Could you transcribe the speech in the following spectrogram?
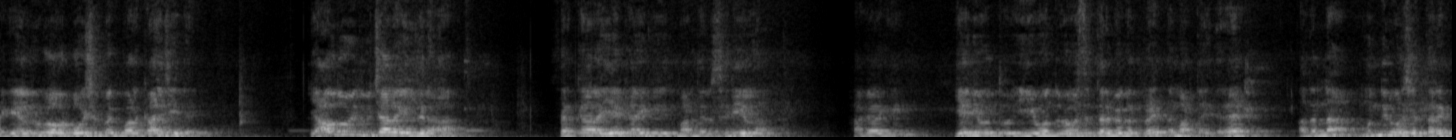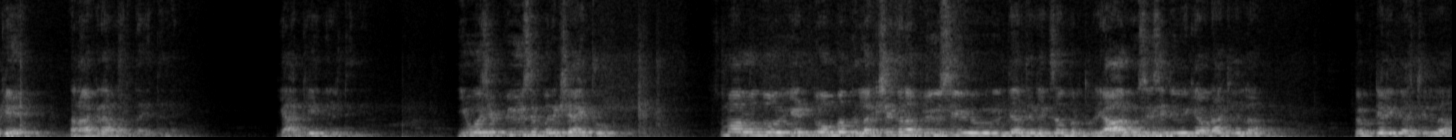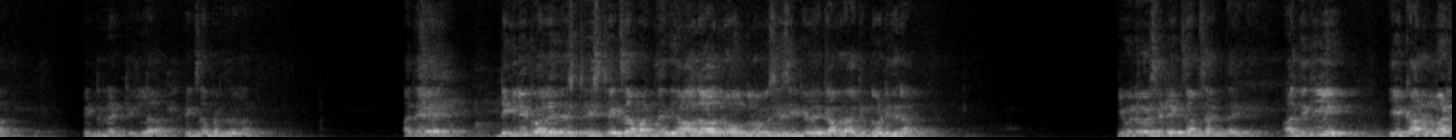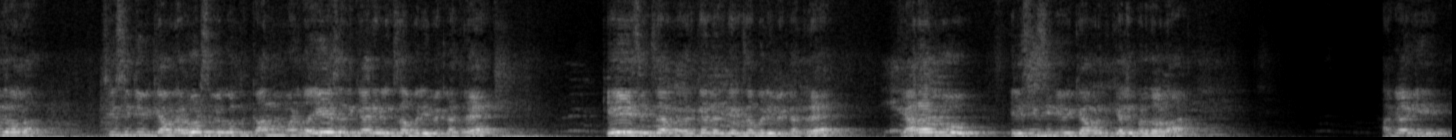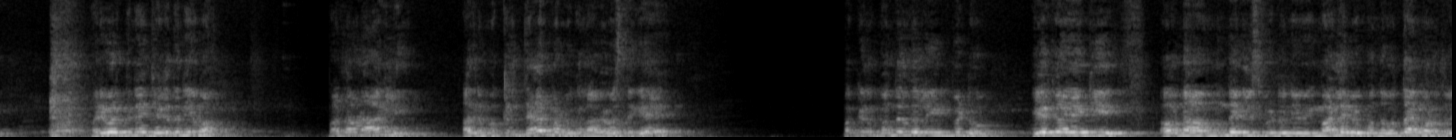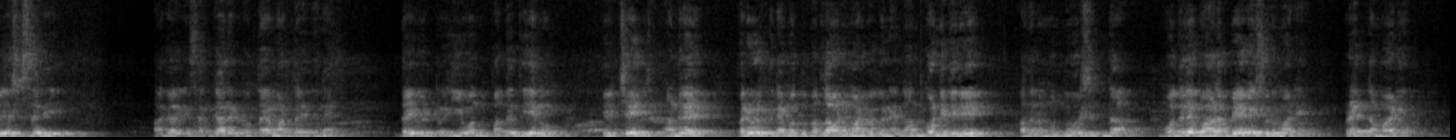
ಯಾಕೆ ಎಲ್ರಿಗೂ ಅವ್ರ ಭವಿಷ್ಯದ ಬಗ್ಗೆ ಭಾಳ ಕಾಳಜಿ ಇದೆ. ಯಾವುದೂ ಇದು ವಿಚಾರ ಇಲ್ದಿರ ಸರ್ಕಾರ ಏಕಾಏಕಿ ಇದು ಮಾಡಿದ್ರೆ ಸರಿಯಿಲ್ಲ ಹಾಗಾಗಿ ಏನಿವತ್ತು ಈ ಒಂದು ವ್ಯವಸ್ಥೆ ತರಬೇಕಂತ ಪ್ರಯತ್ನ ಮಾಡ್ತಾ ಇದ್ದಾರೆ, ಅದನ್ನು ಮುಂದಿನ ವರ್ಷ ತರಕ್ಕೆ ನಾನು ಆಗ್ರಹ ಮಾಡ್ತಾ ಇದ್ದೇನೆ. ಯಾಕೆ ಎಂದು ಹೇಳ್ತೀನಿ. ಈ ವರ್ಷ ಪಿ ಯು ಸಿ ಪರೀಕ್ಷೆ ಆಯಿತು. ಸುಮಾರು ಒಂದು ಎಂಟು ಒಂಬತ್ತು ಲಕ್ಷ ಜನ ಪಿ ಯು ಸಿ ವಿದ್ಯಾರ್ಥಿಗಳು ಎಕ್ಸಾಮ್ ಬರೆದ್ರು. ಯಾರಿಗೂ C C T V camera ಹಾಕಲಿಲ್ಲ. ವೆಬ್ ಟೆಲಿಕಾಸ್ಟ್ ಇಲ್ಲ ಇಂಟರ್ನೆಟ್ ಇಲ್ಲ ಎಕ್ಸಾಮ್ ಬರ್ತಿರಲ್ಲ. ಅದೇ ಡಿಗ್ರಿ ಕಾಲೇಜ್ ಎಷ್ಟು ಇಷ್ಟು ಎಕ್ಸಾಮ್ ಆಗ್ತಾ ಇದೆ. ಯಾವುದಾದ್ರೂ ಒಂದು room C C T V camera ಹಾಕಿ ನೋಡಿದ್ದೀರಾ ಯೂನಿವರ್ಸಿಟಿ ಎಕ್ಸಾಮ್ಸ್ ಆಗ್ತಾ ಇದೆ. ಅದಿರಲಿ, ಈ ಕಾನೂನು ಮಾಡಿದಿರಲ್ಲ C C T V camera ಅಳವಡಿಸಬೇಕು ಅಂತ ಕಾನೂನು ಮಾಡಿದ ಐ ಎ ಎಸ್ ಅಧಿಕಾರಿಗಳು ಎಕ್ಸಾಮ್ ಬರೀಬೇಕಾದ್ರೆ ಕೆ ಎ ಎಸ್ ಎಕ್ಸಾಮ್ ಅಧಿಕಾರಿಗಳಿಗೆ ಎಕ್ಸಾಮ್ ಬರೀಬೇಕಾದ್ರೆ, ಯಾರಾದರೂ ಇಲ್ಲಿ ಸಿ ಸಿ ಟಿ ವಿ ಕ್ಯಾಮ್ರಾದ ಕೆಳಗೆ ಬರೆದವರ? ಹಾಗಾಗಿ ಪರಿವರ್ತನೆ ಜಗದ ನಿಯಮ. ಬದಲಾವಣೆ ಆಗಲಿ, ಆದರೆ ಮಕ್ಕಳನ್ನ ತಯಾರು ಮಾಡಬೇಕಲ್ಲ ಆ ವ್ಯವಸ್ಥೆಗೆ. ಮಕ್ಕಳ ಗೊಂದಲದಲ್ಲಿ ಇಟ್ಬಿಟ್ಟು, ಏಕಾಏಕಿ ಅವ್ರನ್ನ ಮುಂದೆ ನಿಲ್ಲಿಸ್ಬಿಟ್ಟು ನೀವು ಹಿಂಗೆ ಮಾಡಲೇಬೇಕು ಅಂತ ಒತ್ತಾಯ ಮಾಡೋದು ಎಷ್ಟು ಸರಿ? ಹಾಗಾಗಿ ಸರ್ಕಾರಕ್ಕೆ ಒತ್ತಾಯ ಮಾಡ್ತಾ ಇದ್ದೇನೆ. ದಯವಿಟ್ಟು ಈ ಒಂದು ಪದ್ಧತಿ ಏನು ನೀವು ಚೇಂಜ್ ಅಂದರೆ ಪರಿವರ್ತನೆ ಮತ್ತು ಬದಲಾವಣೆ ಮಾಡಬೇಕು ನೀವು ಅಂದ್ಕೊಂಡಿದ್ದೀರಿ. ಅದನ್ನು ಮುಂದುವರಿಸಿದ ಮೊದಲೇ ಬಹಳ ಬೇಗ ಶುರು ಮಾಡಿ ಪ್ರಯತ್ನ ಮಾಡಿ.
